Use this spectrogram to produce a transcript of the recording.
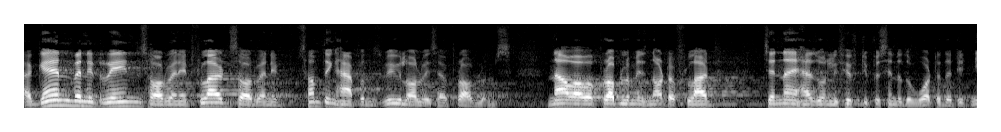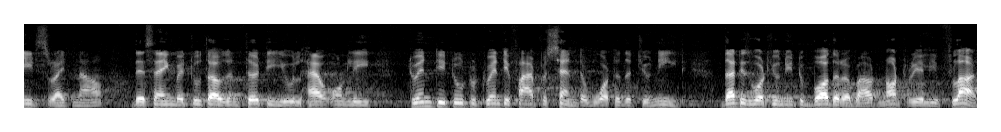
Again, when it rains or when it floods or when it… something happens, we will always have problems. Now our problem is not a flood. Chennai has only fifty percent of the water that it needs right now. They're saying by 2030 you will have only twenty-two to twenty-five percent of water that you need. That is what you need to bother about, not really flood.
